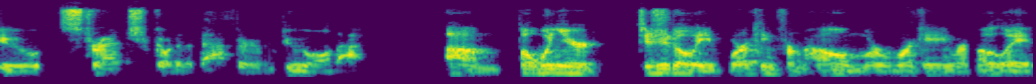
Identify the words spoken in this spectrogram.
to stretch, go to the bathroom, do all that. Um, but when you're digitally working from home or working remotely,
